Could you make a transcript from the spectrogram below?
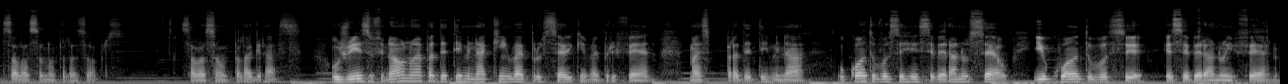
A salvação não é pelas obras. A salvação é pela graça. O juízo final não é para determinar quem vai para o céu e quem vai para o inferno, mas para determinar o quanto você receberá no céu e o quanto você receberá no inferno.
